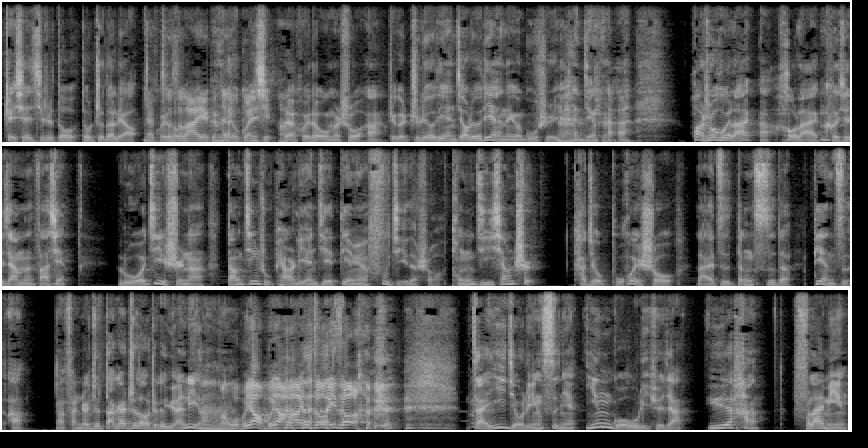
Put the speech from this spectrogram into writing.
这些其实都都值得聊。那特斯拉也跟他有关系 对，啊。回头我们说啊，这个直流电、交流电那个故事也很精彩。话说回来啊，后来科学家们发现，逻辑是呢，当金属片连接电源负极的时候，同极相斥，它就不会收来自灯丝的电子了啊。反正就大概知道这个原理了、我不要不要啊！你走你走。在一九零四年，英国物理学家约翰·弗莱明，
